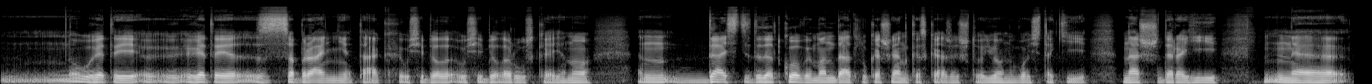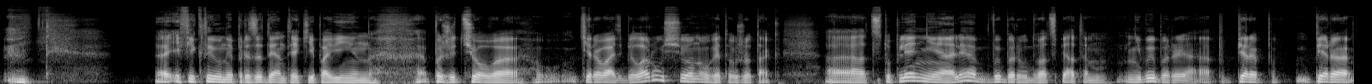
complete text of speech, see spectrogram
ну, гэтай гэтае сабранне так усе усе беларускае. Яно дасць дадатковы мандат. Лукашенко скажа што ён вось такі наш дарагі эфектыўны прэзідэнт які павінен пажыццёва кіраваць беларусю. Ну гэта ўжо так адступленне. Але выбары ў 25 не выбары а пера пера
